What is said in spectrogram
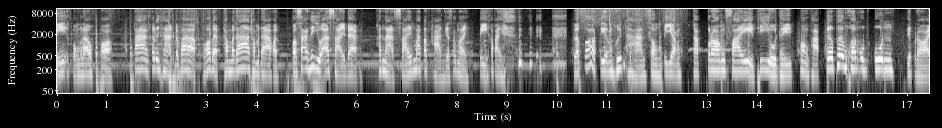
นี้ของเราขอสร้างคฤหาสน์แบบว่าขอแบบธรรมดาธรรมดาก่อน ขอสร้างที่อยู่อาศัยแบบขนาดไซส์มาตรฐานกันสักหน่อย ตีเข้าไป แล้วก็เตียงพื้นฐานสองเตียงกับกรองไฟที่อยู่ในห้องพักเพื่อเพิ่มความอบอุ่นเรียบร้อย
